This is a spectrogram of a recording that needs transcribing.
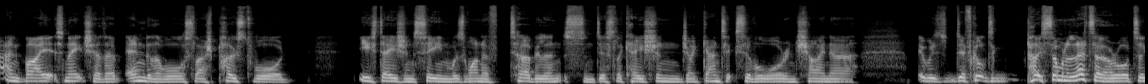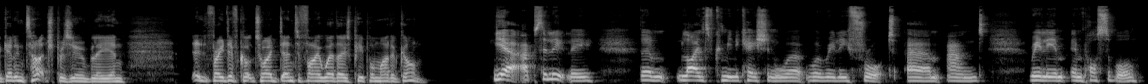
And by its nature, the end of the war slash post war East Asian scene was one of turbulence and dislocation, gigantic civil war in China. It was difficult to post someone a letter or to get in touch, presumably, and it's very difficult to identify where those people might have gone. Yeah, absolutely. The lines of communication were, were really fraught um, and really impossible.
